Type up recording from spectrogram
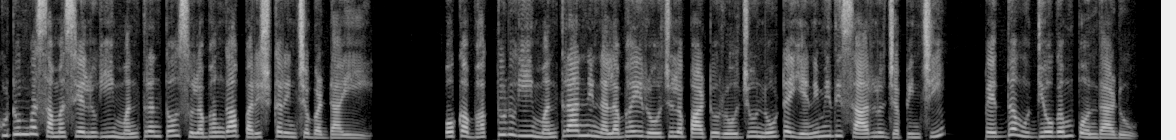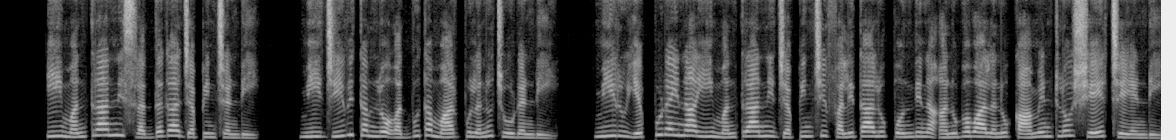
కుటుంబ సమస్యలు ఈ మంత్రంతో సులభంగా పరిష్కరించబడ్డాయి. ఒక భక్తుడు ఈ మంత్రాన్ని నలభై రోజులపాటు రోజూ నూట ఎనిమిది సార్లు జపించి పెద్ద ఉద్యోగం పొందాడు. ఈ మంత్రాన్ని శ్రద్ధగా జపించండి. మీ జీవితంలో అద్భుత మార్పులను చూడండి. మీరు ఎప్పుడైనా ఈ మంత్రాన్ని జపించి ఫలితాలు పొందిన అనుభవాలను కామెంట్లో షేర్ చేయండి.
